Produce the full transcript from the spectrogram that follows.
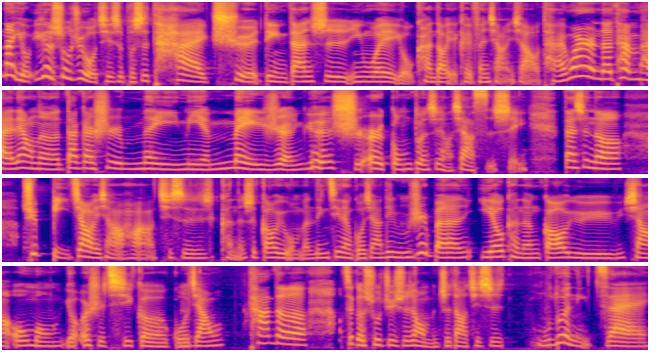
那有一个数据，我其实不是太确定，但是因为有看到，也可以分享一下哦。台湾人的碳排量呢，大概是每年每人约十二公吨，是想吓死谁？但是呢，去比较一下哈，其实可能是高于我们邻近的国家，例如日本，也有可能高于像欧盟有二十七个国家。它的这个数据是让我们知道，其实。无论你在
